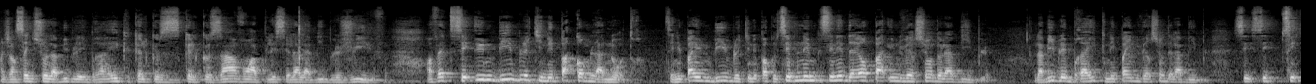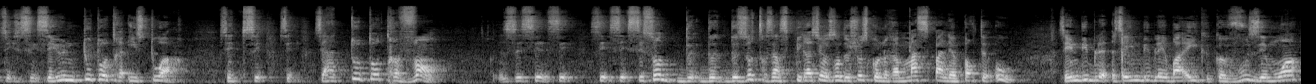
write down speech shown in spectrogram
J'enseigne sur la Bible hébraïque, quelques, quelques-uns vont appeler cela la Bible juive. En fait, c'est une Bible qui n'est pas comme la nôtre. Ce n'est pas une Bible qui n'est pas... Ce n'est d'ailleurs pas une version de la Bible. La Bible hébraïque n'est pas une version de la Bible. C'est une toute autre histoire. C'est un tout autre vent. Ce sont de, de, autres inspirations, ce sont des choses qu'on ne ramasse pas n'importe où. C'est une Bible, hébraïque que vous et moi,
